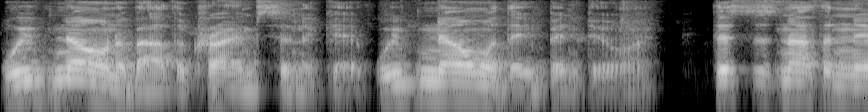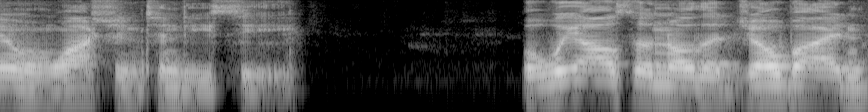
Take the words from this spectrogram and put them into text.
We've known about the crime syndicate. We've known what they've been doing. This is nothing new in Washington D.C. But we also know that Joe Biden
